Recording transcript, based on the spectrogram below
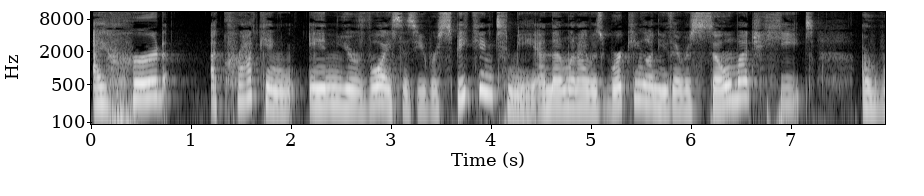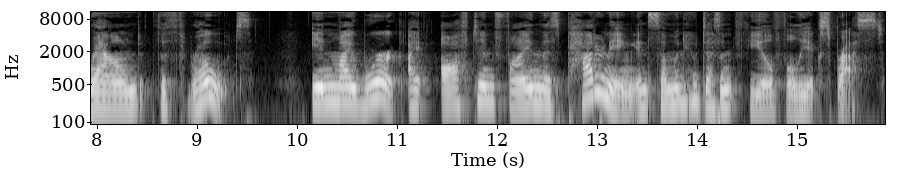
I heard a cracking in your voice as you were speaking to me. And then when I was working on you, there was so much heat around the throat. In my work, I often find this patterning in someone who doesn't feel fully expressed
